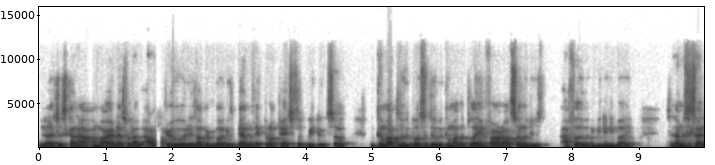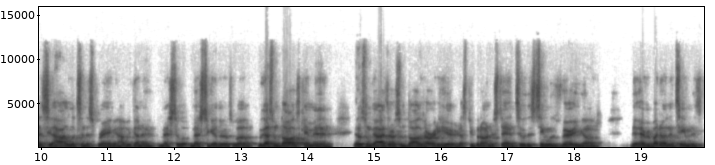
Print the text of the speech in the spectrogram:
You know, that's just kind of how I'm wired. And that's what I, I don't care who it is. I don't care if we're going against Bama. They put on punches like we do. So we come out to do we're supposed to do. We come out to play and fire on all cylinders. I feel like we can beat anybody. So I'm just excited to see how it looks in the spring and how we kind of mesh, to, mesh together as well. We got some dogs came in. There were some guys. There were some dogs already here. That's people don't understand too. This team was very young. Everybody on the team is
